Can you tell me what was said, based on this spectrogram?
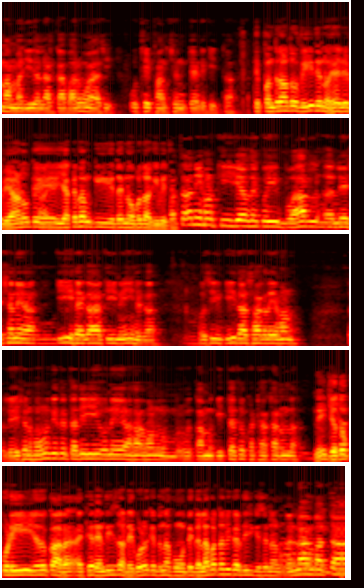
ਮਾਮਾ ਜੀ ਦਾ ਲੜਕਾ ਬਾਹਰੋਂ ਆਇਆ ਸੀ ਉੱਥੇ ਫੰਕਸ਼ਨ ਅਟੈਂਡ ਕੀਤਾ। ਤੇ 15 ਤੋਂ 20 ਦਿਨ ਹੋਏ ਅਜੇ ਵਿਆਹ ਨੂੰ ਤੇ ਯਕਦਮ ਕੀ ਇਹਦੇ ਨੌਬਤ ਆ ਗਈ ਵਿੱਚ? ਪਤਾ ਨਹੀਂ ਹੁਣ ਕੀ ਹੈ ਉਹਦੇ ਕੋਈ ਬਾਹਰ ਰਿਲੇਸ਼ਨ ਆ ਕੀ ਹੈਗਾ ਕੀ ਨਹੀਂ ਹੈਗਾ। ਅਸੀਂ ਕੀ ਦੱਸ ਸਕਦੇ ਹੁਣ? ਰਿਲੇਸ਼ਨ ਹੋਣਗੇ ਤੇ ਤਦ ਹੀ ਉਹਨੇ ਆਹ ਹੁਣ ਕੰਮ ਕੀਤਾ ਤੋਂ ਇਕੱਠਾ ਕਰਨ ਦਾ। ਨਹੀਂ ਜਦੋਂ ਕੁੜੀ ਜਦੋਂ ਘਰ ਇੱਥੇ ਰਹਿੰਦੀ ਸੀ ਸਾਡੇ ਕੋਲ ਕਿਤੇ ਨਾ ਫੋਨ ਤੇ ਗੱਲਾਂ ਪਤਾ ਵੀ ਕਰਦੀ ਸੀ ਕਿਸੇ ਨਾਲ? ਗੱਲਾਂ ਬਾਤਾਂ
